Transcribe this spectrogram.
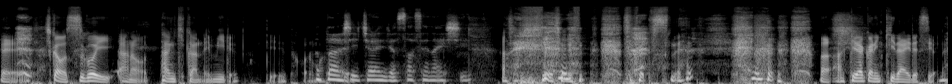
えーしかもすごいあの短期間で見るっていうところも。新しいチャレンジはさせないし。あ そうですね。まあ、明らかに嫌いですよね。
